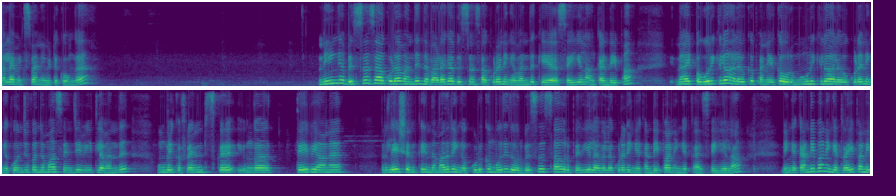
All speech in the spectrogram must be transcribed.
நல்லா மிக்ஸ் பண்ணி விட்டுக்கோங்க. நீங்கள் பிஸ்னஸாக கூட வந்து இந்த வடகை பிஸ்னஸாக கூட நீங்கள் வந்து கே செய்யலாம் கண்டிப்பாக நான் இப்போ ஒரு கிலோ அளவுக்கு பண்ணியிருக்கேன். ஒரு மூணு கிலோ அளவு கூட நீங்கள் கொஞ்சம் கொஞ்சமாக செஞ்சு வீட்டில் வந்து உங்களுக்கு ஃப்ரெண்ட்ஸ்க்கு உங்கள் தேவையான ரிலேஷனுக்கு இந்த மாதிரி நீங்கள் கொடுக்கும்போது இது ஒரு பிஸ்னஸாக ஒரு பெரிய லெவலில் கூட நீங்கள் கண்டிப்பாக நீங்கள் க செய்யலாம். நீங்கள் கண்டிப்பாக நீங்கள் ட்ரை பண்ணி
